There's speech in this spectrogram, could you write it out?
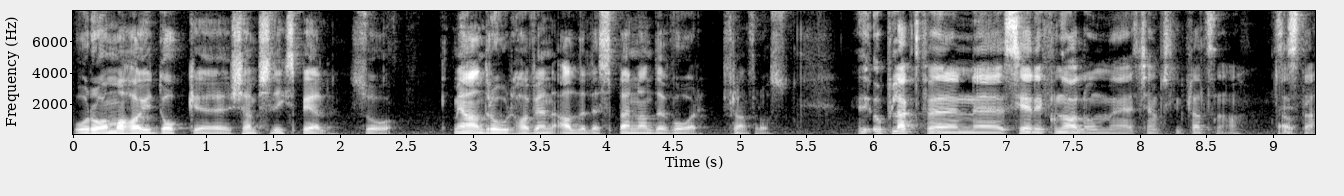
Och Roma har ju dock Champions League-spel, så med andra ord har vi en alldeles spännande vår framför oss. Det är upplagt för en eh, seriefinal om eh, Champions League-platserna va? Sista.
